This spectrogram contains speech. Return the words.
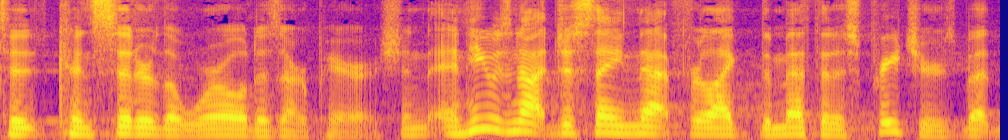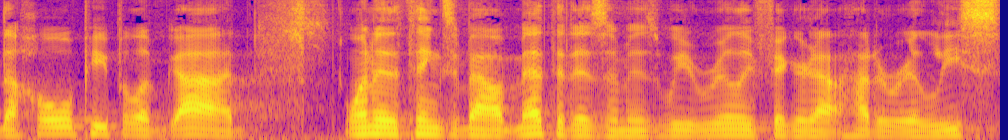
To consider the world as our parish. And, and he was not just saying that for like the Methodist preachers, but the whole people of God. One of the things about Methodism is we really figured out how to release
